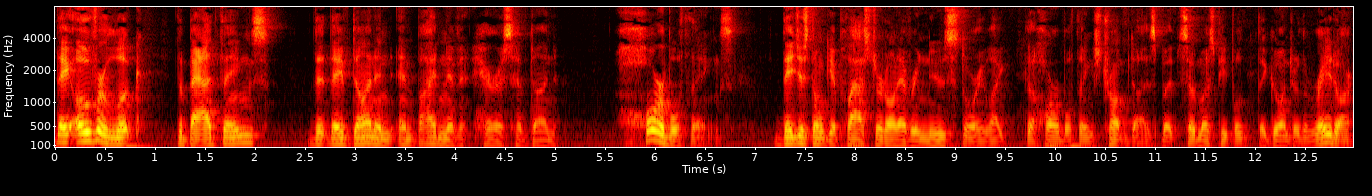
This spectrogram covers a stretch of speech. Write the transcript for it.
they overlook the bad things that they've done, and, and Biden and Harris have done horrible things they just don't get plastered on every news story like the horrible things Trump does. But so most people they go under the radar.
